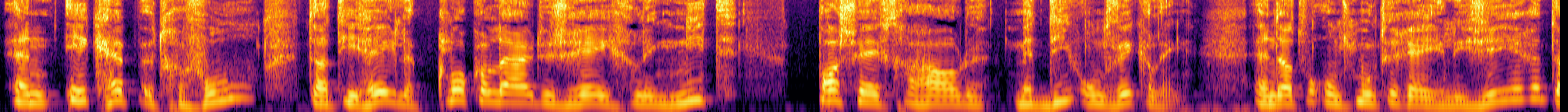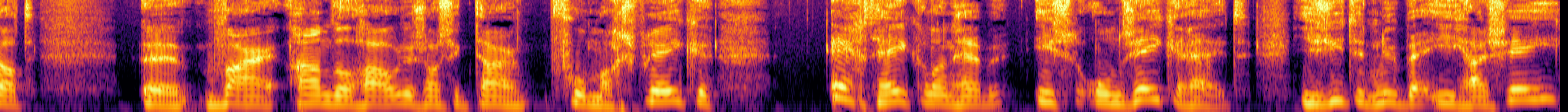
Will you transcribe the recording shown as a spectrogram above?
En ik heb het gevoel dat die hele klokkenluidersregeling niet pas heeft gehouden met die ontwikkeling. En dat we ons moeten realiseren dat uh, waar aandeelhouders, als ik daarvoor mag spreken, echt hekel aan hebben, is de onzekerheid. Je ziet het nu bij IHC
